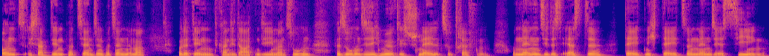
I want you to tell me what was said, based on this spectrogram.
Und ich sage den Patientinnen und Patienten immer, oder den Kandidaten, die jemand suchen, versuchen Sie sich möglichst schnell zu treffen und nennen Sie das erste Date nicht Date, sondern nennen Sie es Seeing.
